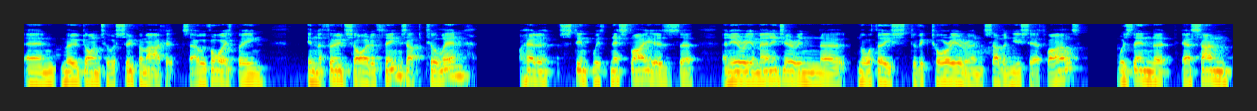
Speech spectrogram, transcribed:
and moved on to a supermarket. So we've always been in the food side of things up till then. I had a stint with Nestle as uh, an area manager in uh, northeast Victoria and southern New South Wales was then that our son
